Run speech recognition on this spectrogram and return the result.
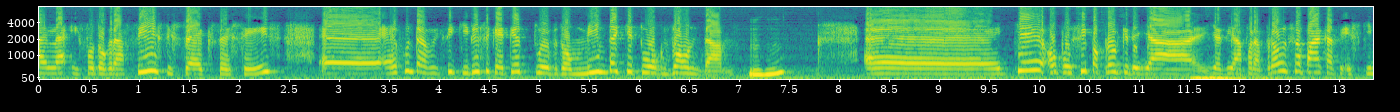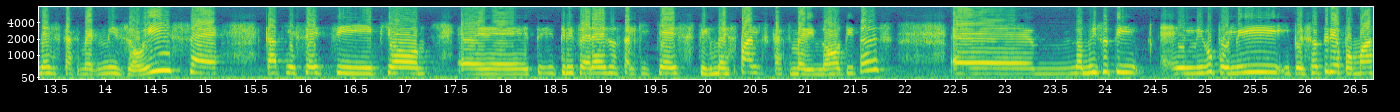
αλλά οι φωτογραφίες της έκθεσης ε, έχουν τραβηχθεί κυρίως στη δεκαετία του 70 και του 80 Μμμ. Ε, και όπως είπα πρόκειται για, για διάφορα πρόσωπα, καθ- σκηνές της καθημερινής ζωής, ε, κάποιες έτσι πιο ε, τρι- τρυφερές νοσταλγικές στιγμές πάλι της καθημερινότητας. Ε, νομίζω ότι ε, λίγο πολύ οι περισσότεροι από εμάς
